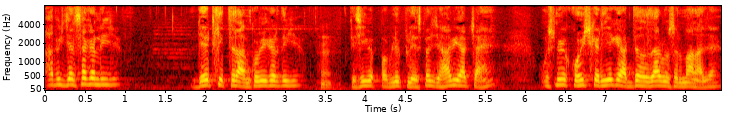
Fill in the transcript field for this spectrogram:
आप एक जलसा कर लीजिए। डेट की इतना हमको भी कर दीजिए। हम्म। किसी भी पब्लिक प्लेस पर जहाँ भी आप चाहें उसमें कोशिश करिए कि आठ दस हज़ार मुसलमान आ जाएँ।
